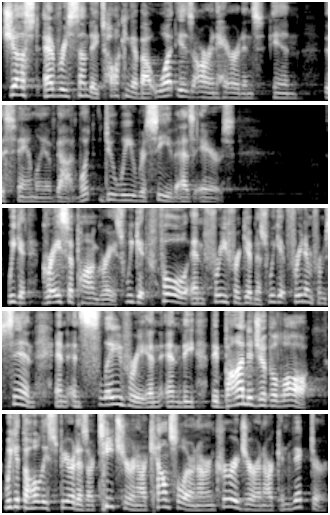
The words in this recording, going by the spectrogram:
just every Sunday talking about what is our inheritance in this family of God. What do we receive as heirs? We get grace upon grace. We get full and free forgiveness. We get freedom from sin and, and slavery and, and the, the bondage of the law. We get the Holy Spirit as our teacher and our counselor and our encourager and our convictor.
